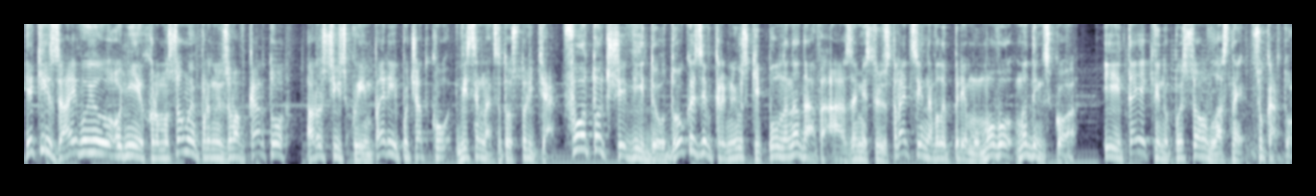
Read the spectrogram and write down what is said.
який зайвою однією хромосомою проаналізував карту Російської імперії початку 18 століття. Фото чи відео доказів кремлівський пул не надав, а замість ілюстрації навели пряму мову Мединського. І те, як він описував власне цю карту.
